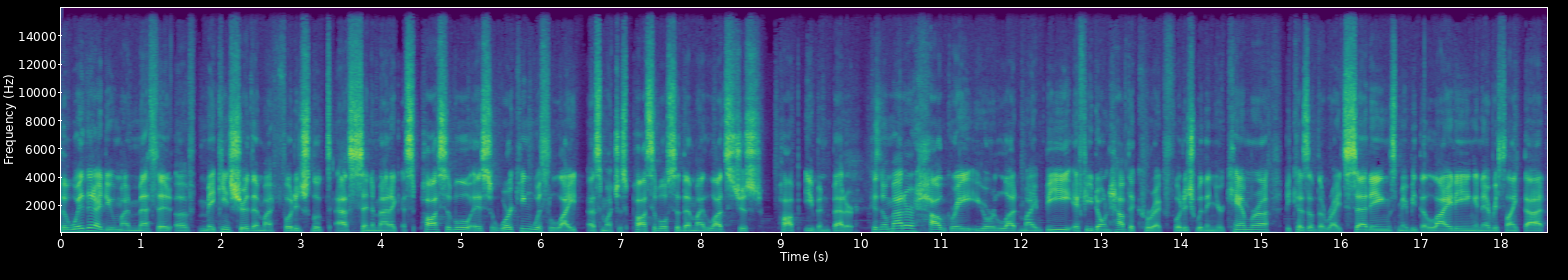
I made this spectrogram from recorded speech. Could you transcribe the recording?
the way that I do my method of making sure that my footage looked as cinematic as possible is working with light as much as possible so that my LUTs just pop even better. Because no matter how great your LUT might be, if you don't have the correct footage within your camera because of the right settings, maybe the lighting and everything like that,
